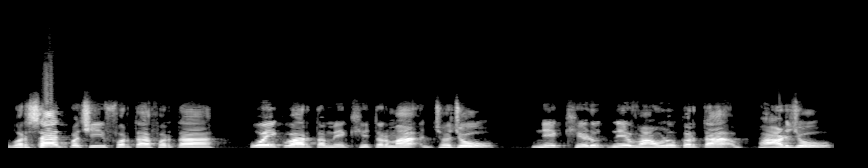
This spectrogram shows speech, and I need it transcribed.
વરસાદ પછી ફરતા ફરતા કોઈક વાર તમે ખેતરમાં જજો ને ખેડૂતને વાવણું કરતા ભાળજો.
